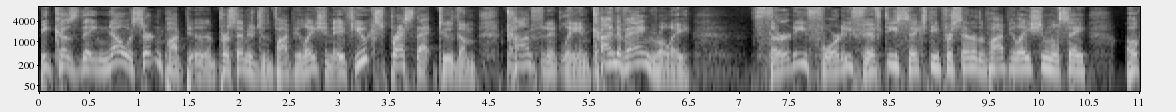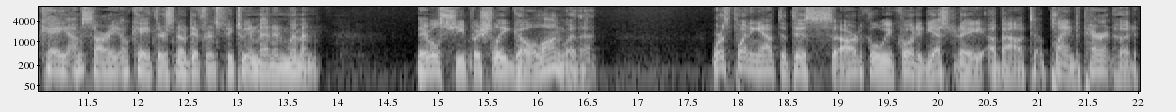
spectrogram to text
because they know a certain popu- percentage of the population. If you express that to them confidently and kind of angrily, 30, 40, 50, 60% of the population will say, okay, I'm sorry. Okay, there's no difference between men and women. They will sheepishly go along with it. Worth pointing out that this article we quoted yesterday about Planned Parenthood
